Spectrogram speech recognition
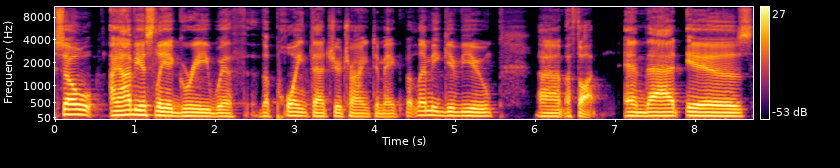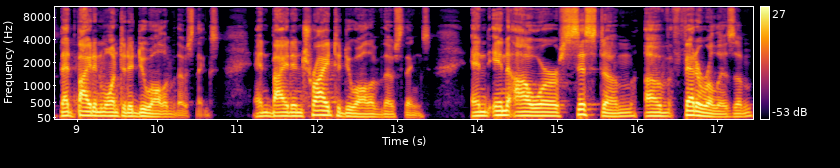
So I obviously agree with the point that you're trying to make, but let me give you um, a thought. And that is that Biden wanted to do all of those things. And Biden tried to do all of those things. And in our system of federalism,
